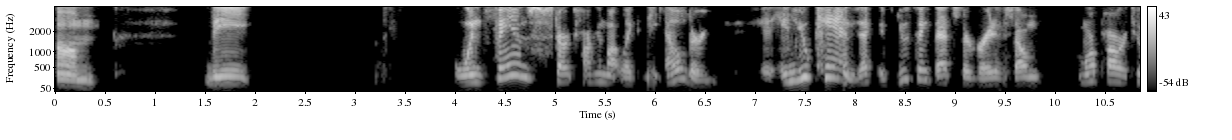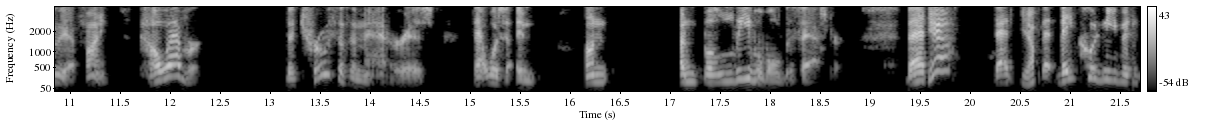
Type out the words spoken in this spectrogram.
um the when fans start talking about like the elder and you can that if you think that's their greatest album more power to you fine however the truth of the matter is that was an un, unbelievable disaster that yeah, that Yep. that they couldn't even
